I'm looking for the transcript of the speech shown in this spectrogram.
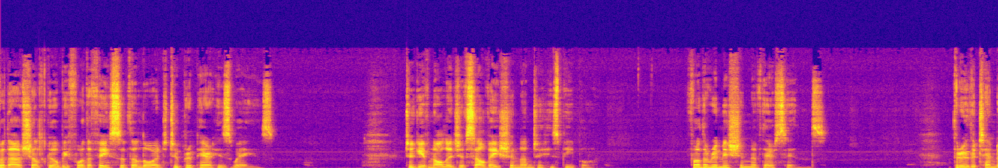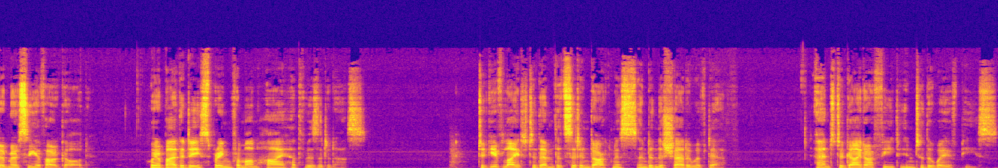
For thou shalt go before the face of the Lord to prepare his ways, to give knowledge of salvation unto his people, for the remission of their sins, through the tender mercy of our God, whereby the dayspring from on high hath visited us, to give light to them that sit in darkness and in the shadow of death and to guide our feet into the way of peace.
